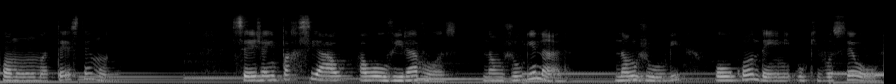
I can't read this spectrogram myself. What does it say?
como uma testemunha. Seja imparcial ao ouvir a voz, não julgue nada, não julgue ou condene o que você ouve,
